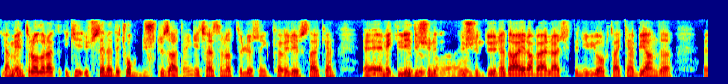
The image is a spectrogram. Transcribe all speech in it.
ya Hı. mental olarak 2-3 senede çok düştü zaten. Geçen sene hatırlıyorsun Cavaliers'tayken e, emekliliği düşünü, düşündüğüne dair haberler çıktı. New York'tayken bir anda e,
